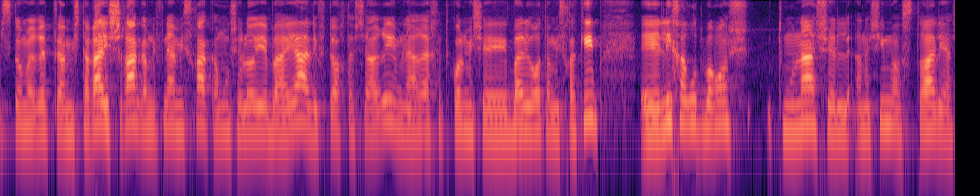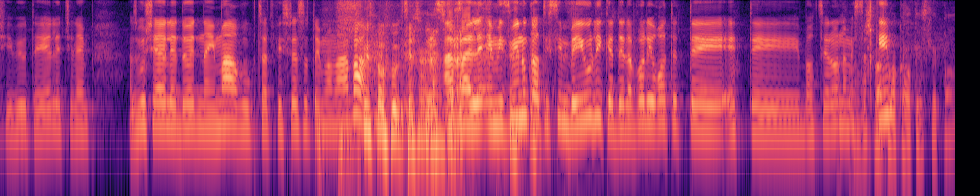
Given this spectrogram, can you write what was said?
זאת אומרת, המשטרה אישרה גם לפני המשחק, אמרו שלא יהיה בעיה לפתוח את השערים, לארח את כל מי שבא לראות את המשחקים. אה, לי חרוט בראש תמונה של אנשים מאוסטרליה שהביאו את הילד שלהם. עזבו שהילד אוהד נעימר והוא קצת פספס אותו עם המעבר. אבל הם הזמינו כרטיסים ביולי כדי לבוא לראות את, אה, את אה, ברצלונה נשלח משחקים. לו כרטיס לפריז.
